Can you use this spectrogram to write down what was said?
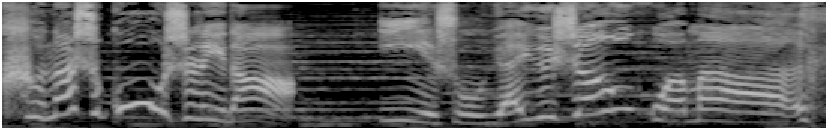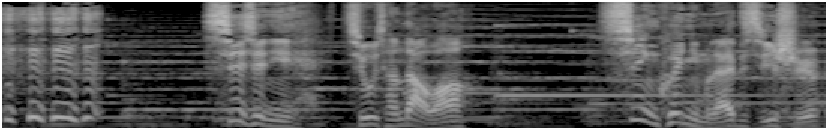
可那是故事里的，艺术源于生活嘛。谢谢你，鸠强大王，幸亏你们来得及时，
